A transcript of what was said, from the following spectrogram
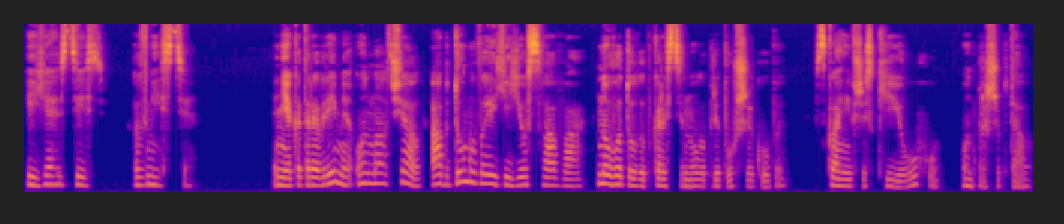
и я здесь» вместе. Некоторое время он молчал, обдумывая ее слова, но вот улыбка растянула припухшие губы. Склонившись к ее уху, он прошептал.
